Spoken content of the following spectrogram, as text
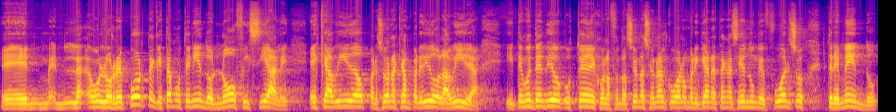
los reportes que estamos teniendo no oficiales es que ha habido personas que han perdido la vida. Y tengo entendido que ustedes con la Fundación Nacional Cubano-Americana están haciendo un esfuerzo tremendo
